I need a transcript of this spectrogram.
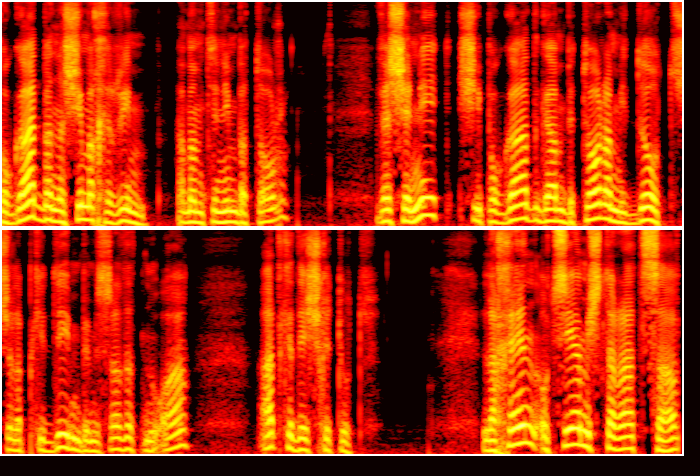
פוגעת באנשים אחרים הממתינים בתור, ושנית, שהיא פוגעת גם בטוהר המידות של הפקידים במשרד התנועה עד כדי שחיתות. לכן הוציאה המשטרה צו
